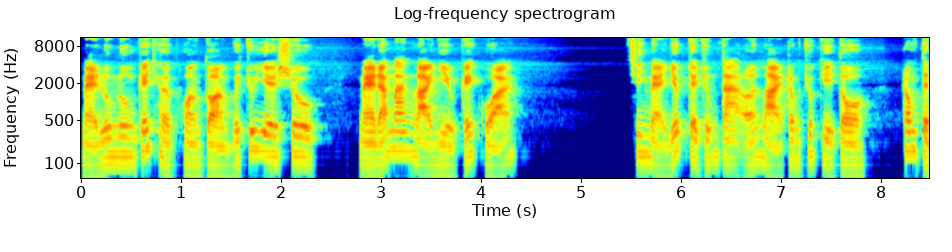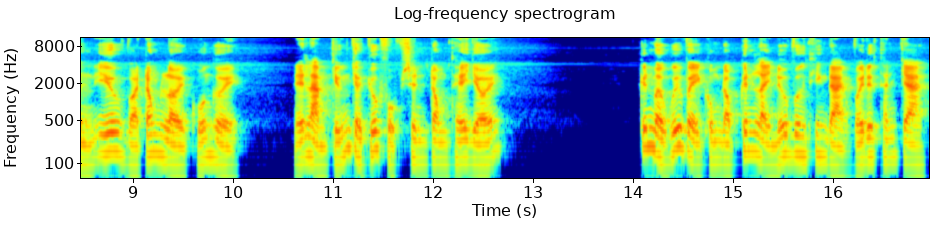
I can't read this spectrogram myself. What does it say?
Mẹ luôn luôn kết hợp hoàn toàn với Chúa Giêsu. Mẹ đã mang lại nhiều kết quả. Xin mẹ giúp cho chúng ta ở lại trong Chúa Kitô, trong tình yêu và trong lời của người, để làm chứng cho Chúa phục sinh trong thế giới. Kính mời quý vị cùng đọc kinh lạy Nữ Vương Thiên Đàng với Đức Thánh Cha.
